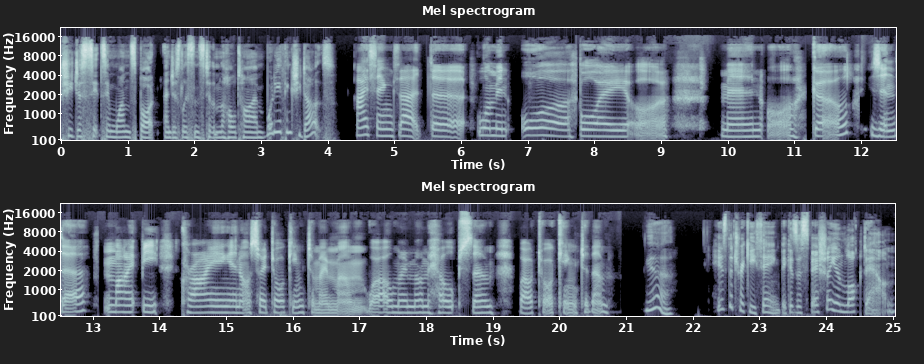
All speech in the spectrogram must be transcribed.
she just sits in one spot and just listens to them the whole time? What do you think she does? I think that the woman or boy or man or girl is in there might be crying and also talking to my mum while my mum helps them while talking to them. Yeah. Here's the tricky thing because, especially in lockdown,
